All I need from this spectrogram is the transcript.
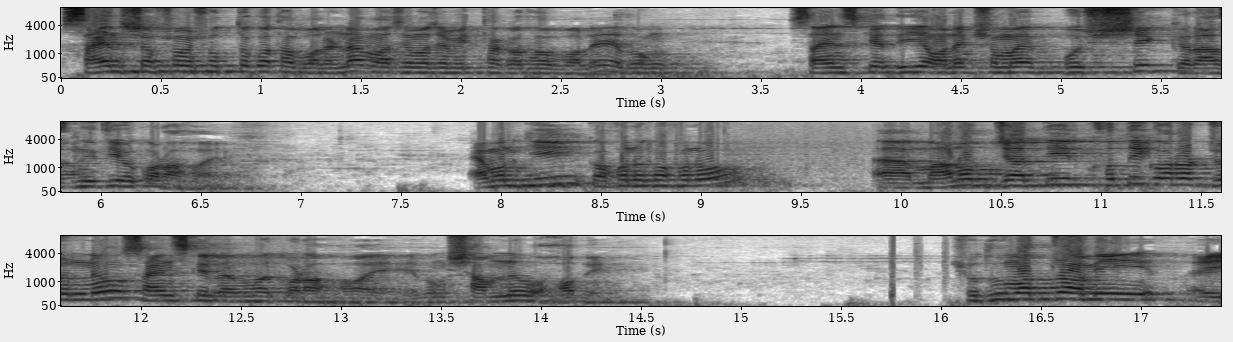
সায়েন্স সবসময় সত্য কথা বলে না, মাঝে মাঝে মিথ্যা কথাও বলে, এবং সায়েন্সকে দিয়ে অনেক সময় বৈশ্বিক রাজনীতিও করা হয়। এমনকি কখনো কখনো মানব জাতির ক্ষতি করার জন্যও সায়েন্সকে ব্যবহার করা হয় এবং সামনেও হবে। শুধুমাত্র আমি এই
